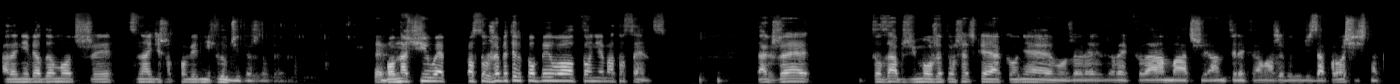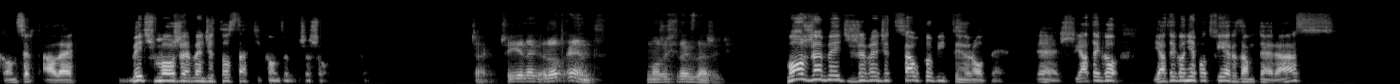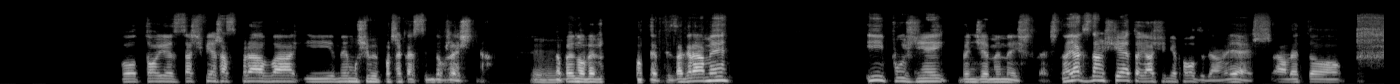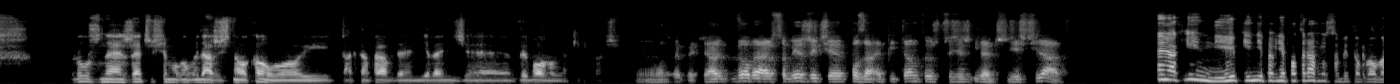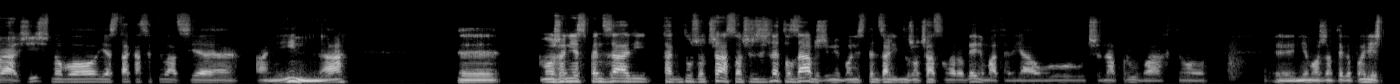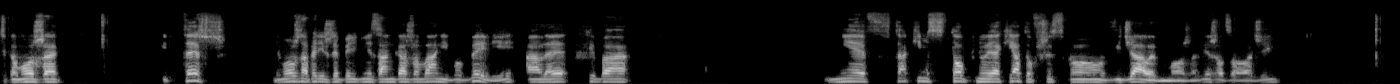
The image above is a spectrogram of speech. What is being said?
ale nie wiadomo, czy znajdziesz odpowiednich ludzi też do tego. Bo na siłę po prostu, żeby tylko było, to nie ma to sensu. Także to zabrzmi może troszeczkę jako, nie może reklama czy antyreklama, żeby ludzi zaprosić na koncert, ale być może będzie to ostatni koncert w Rzeszowie. Tak, czyli jednak rot end. Może się tak zdarzyć. Może być, że będzie całkowity rot end. Wiesz, ja tego, ja tego nie potwierdzam teraz, bo to jest za świeża sprawa i my musimy poczekać z tym do września. Mhm. Na pewno we wrześniu koncerty zagramy i później będziemy myśleć. No jak znam się, to ja się nie poddam, wiesz, ale to pff, różne rzeczy się mogą wydarzyć naokoło i tak naprawdę nie będzie wyboru jakiegoś. Może być. Ale wyobraź sobie życie poza Epitą, to już przecież ile? 30 lat. wiem jak inni, inni pewnie potrafią sobie to wyobrazić, no bo jest taka sytuacja, a nie inna. Y, może nie spędzali tak dużo czasu, znaczy źle to zabrzmi, bo nie spędzali dużo czasu na robieniu materiału czy na próbach, to y, nie można tego powiedzieć, tylko może i też nie można powiedzieć, że byli niezaangażowani, bo byli, ale chyba nie w takim stopniu, jak ja to wszystko widziałem może, wiesz o co chodzi.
